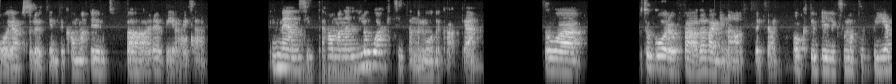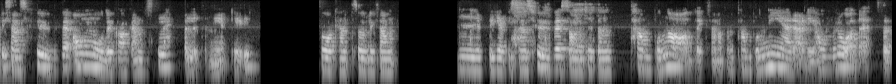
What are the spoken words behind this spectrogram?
får ju absolut inte komma ut före bebisen. Men har man en lågt sittande moderkaka så, så går det att föda vaginalt. Liksom. Och det blir liksom att bebisens huvud, om moderkakan släpper lite ner till så, kan, så liksom blir bebisens huvud som typ en tamponad. Liksom, att den tamponerar det området. Så,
